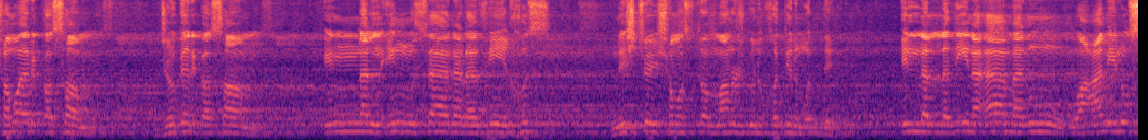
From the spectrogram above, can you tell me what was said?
সময়ের কসম, যুগের কসম, ইন্নাল ইনসান লাফি খুস, নিশ্চয়ই সমস্ত মানুষগুলো ক্ষতির মধ্যে। ইল্লাল্লাযীনা আমানু ওয়া আমিলুস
